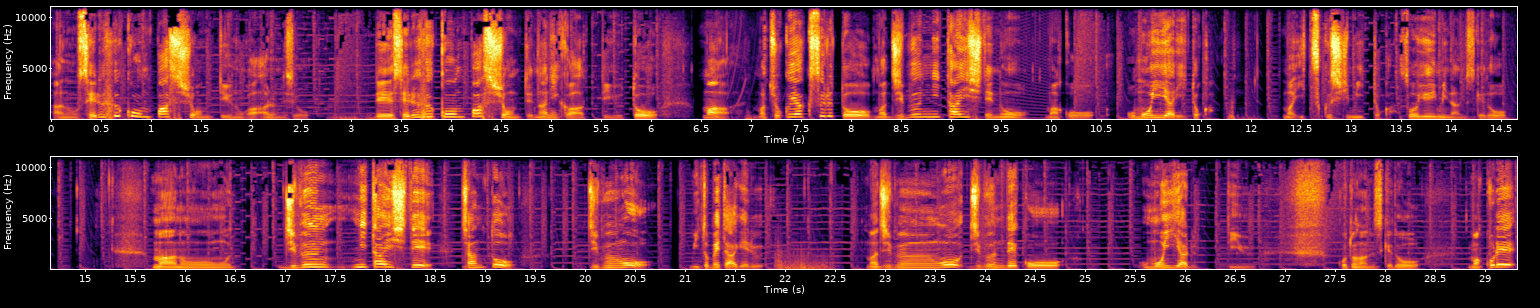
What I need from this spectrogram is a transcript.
あのセルフコンパッションっていうのがあるんですよ。でセルフコンパッションって何かっていうと、まあ、まあ直訳すると、まあ、自分に対しての、まあ、こう思いやりとか、まあ、慈しみとかそういう意味なんですけど、まああの自分に対してちゃんと自分を認めてあげる、まあ、自分を自分でこう思いやるっていうことなんですけど、まあ、これ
